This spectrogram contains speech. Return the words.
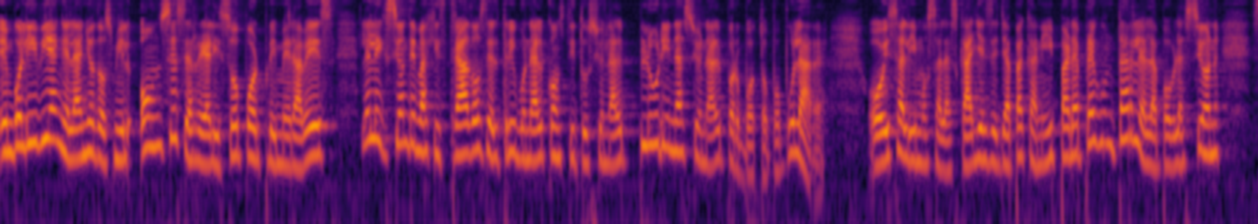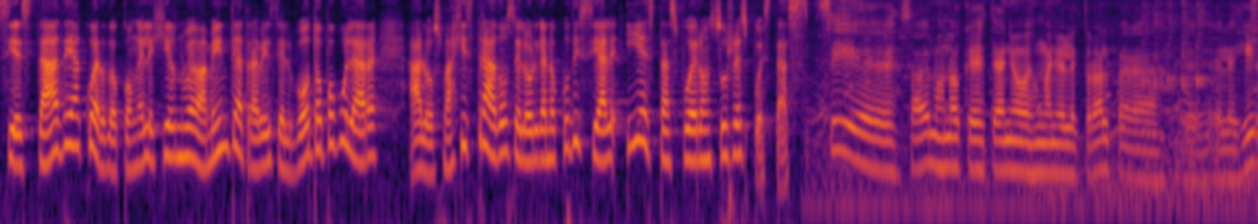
En Bolivia, en el año 2011, se realizó por primera vez la elección de magistrados del Tribunal Constitucional Plurinacional por voto popular. Hoy salimos a las calles de Yapacaní para preguntarle a la población si está de acuerdo con elegir nuevamente a través del voto popular a los magistrados del órgano judicial y estas fueron sus respuestas. Sí, eh, sabemos ¿no? que este año es un año electoral para eh, elegir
